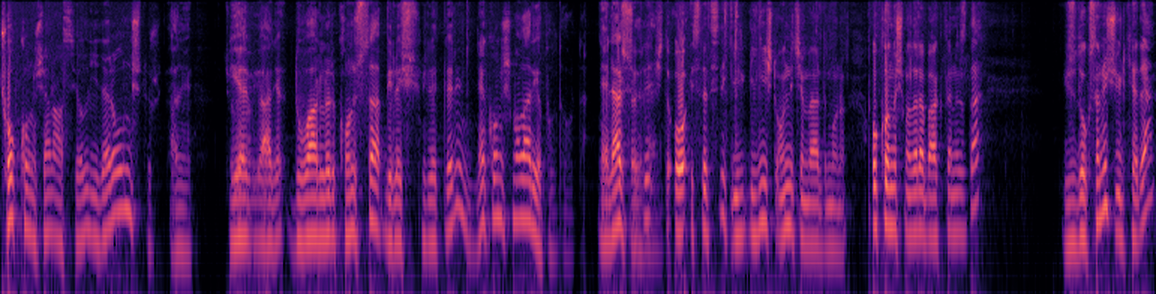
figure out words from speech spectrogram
Çok konuşan Asyalı lider olmuştur. Yani diye, yani duvarları konuşsa Birleşmiş Milletler'in ne konuşmalar yapıldı Neler Tabii söylendi. işte o istatistik il- ilginçti. Onun için verdim onu. O konuşmalara baktığınızda 193 ülkeden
